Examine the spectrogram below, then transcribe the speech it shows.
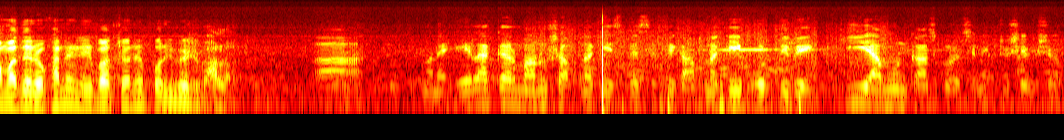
আমাদের ওখানে নির্বাচনের পরিবেশ ভালো। মানে এলাকার মানুষ আপনাকে স্পেসিফিক আপনাকেই ভোট দিবে, কি এমন কাজ করেছেন? একটু সে বিষয়ে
